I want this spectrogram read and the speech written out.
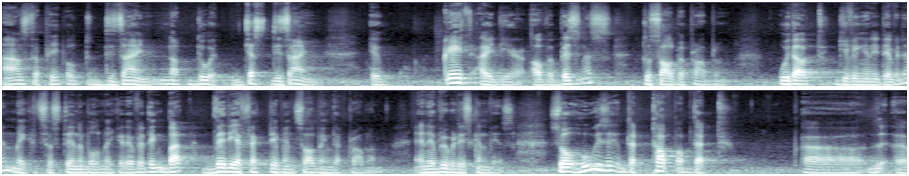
Ask the people to design, not do it, just design a great idea of a business to solve a problem without giving any dividend, make it sustainable, make it everything, but very effective in solving that problem. And everybody is convinced. So, who is at the top of that uh, uh,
